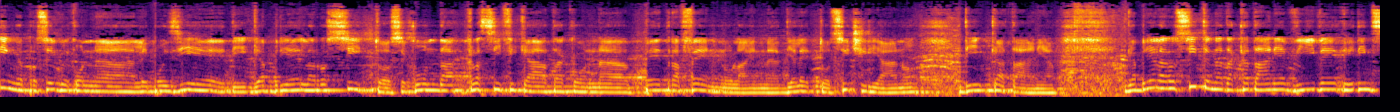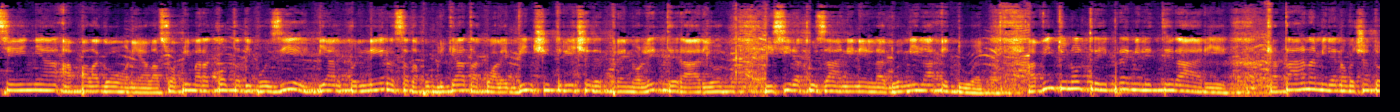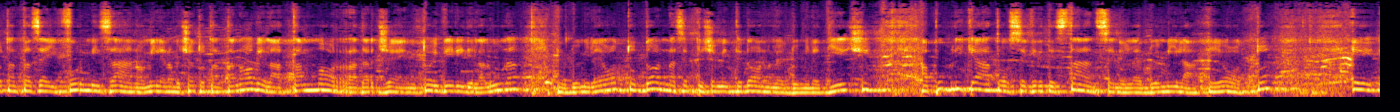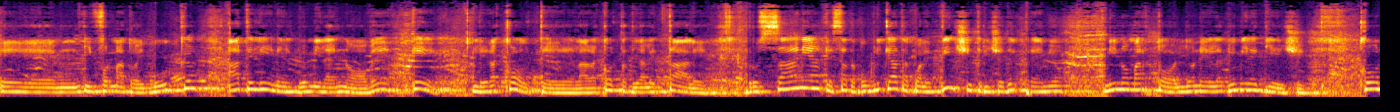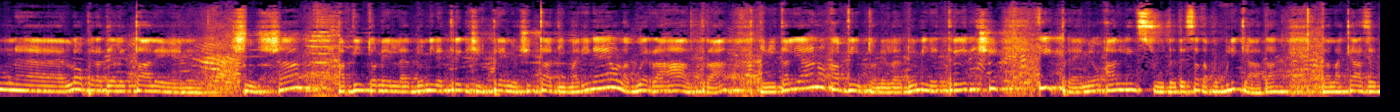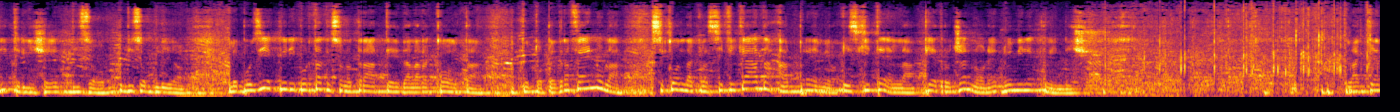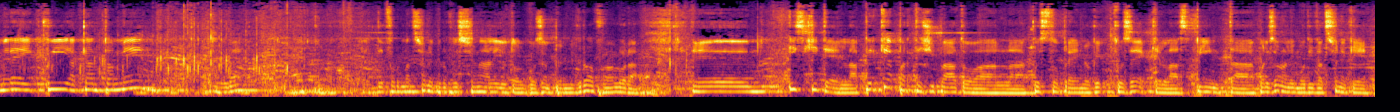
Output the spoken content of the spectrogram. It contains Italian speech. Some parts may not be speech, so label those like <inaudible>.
Prosegue con uh, le poesie di Gabriella Rossitto, seconda classificata con uh, Petra Fennula in dialetto siciliano di Catania. Gabriella Rossitto è nata a Catania e vive ed insegna a Palagonia. La sua prima raccolta di poesie, Il bianco e il nero, è stata pubblicata quale vincitrice del premio letterario di Siracusani nel 2002. Ha vinto inoltre i premi letterari Catana 1986, Formisano 1989 1989 la Tammorra d'Argento, I veli della Luna nel 2008, Donna semplicemente donna nel 2010, ha pubblicato Segrete stanze nel 2008 e in formato ebook, Atelier nel 2009 e raccolte, la raccolta dialettale Rossania è stata pubblicata quale vincitrice del premio Nino Martoglio nel 2010. Con eh, l'opera dialettale Ciuscia ha vinto nel 2013 il premio Città di Marineo, La guerra altra in italiano ha vinto nel 2013 il premio All'insud ed è stata pubblicata dalla casa editrice di Soblio. Le poesie qui riportate sono tratte dalla raccolta appunto Fennula, seconda classificata al premio Ischitella Pietro Giannone 2015. La chiamerei qui accanto a me deformazione professionale io tolgo sempre il microfono. Allora, eh, Ischitella, perché ha partecipato a questo premio? Che cos'è che l'ha spinta? Quali sono le motivazioni che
